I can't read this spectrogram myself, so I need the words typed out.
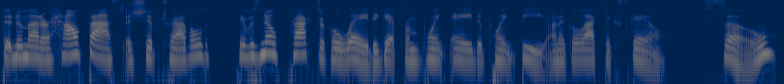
that no matter how fast a ship traveled, there was no practical way to get from point A to point B on a galactic scale. So,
